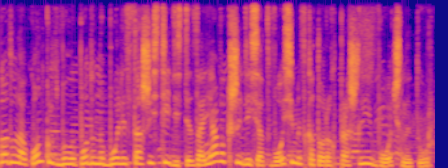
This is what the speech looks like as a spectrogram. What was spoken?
году на конкурс было подано более 160 заявок, 68 из которых прошли в очный тур.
